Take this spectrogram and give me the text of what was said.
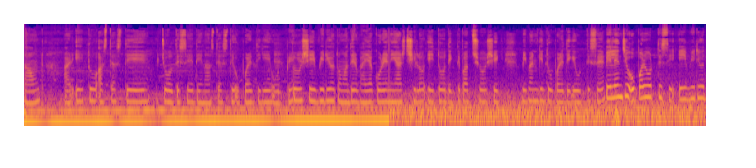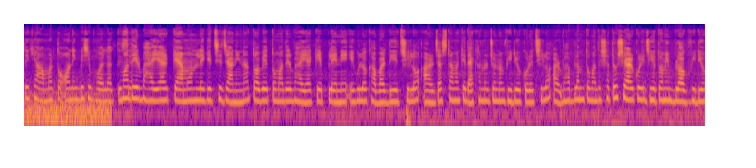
সাউন্ড আর এই তো আস্তে আস্তে চলতেছে দেন আস্তে আস্তে উপরের দিকে উঠবে। তো সেই ভিডিও তোমাদের ভাইয়া করে নিয়ে আসছিল। এই তো দেখতে পাচ্ছ সে বিমান কিন্তু উপরের দিকে উঠতেছে। প্লেন যে উপরে উঠতেছে এই ভিডিও দেখে আমার তো অনেক বেশি ভয় লাগতেছে। তোমাদের ভাইয়ার কেমন লেগেছে জানি না তবে তোমাদের ভাইয়াকে প্লেনে এগুলো খাবার দিয়েছিল আর জাস্ট আমাকে দেখানোর জন্য ভিডিও করেছিল। আর ভাবলাম তোমাদের সাথেও শেয়ার করি যেহেতু আমি ব্লগ ভিডিও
